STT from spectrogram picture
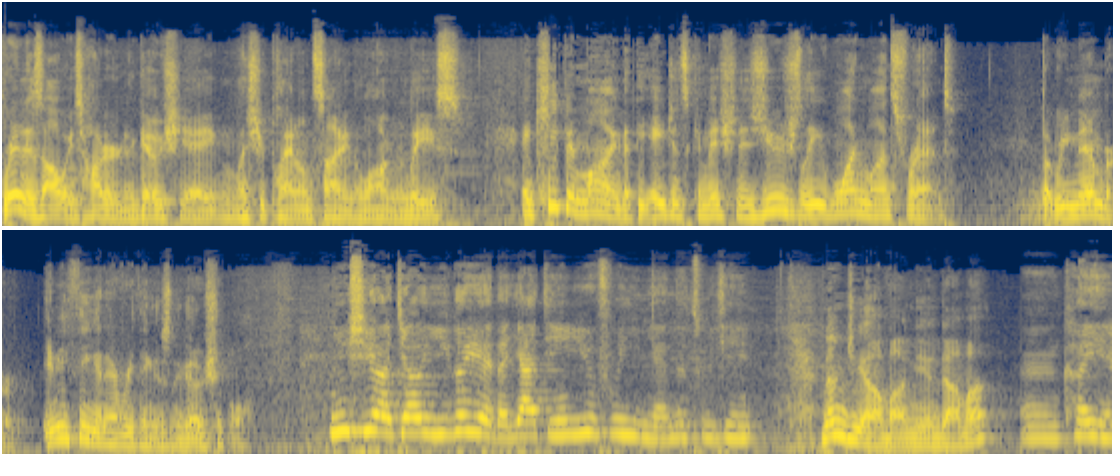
Rent is always harder to negotiate unless you plan on signing a longer lease. And keep in mind that the agent's commission is usually one month's rent. But remember, anything and everything is negotiable. 您需要交一个月的押金，预付一年的租金。能这样帮您大吗？嗯，可以。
